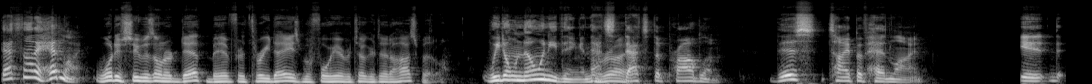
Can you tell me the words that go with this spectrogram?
that's not a headline. What if she was on her deathbed for three days before he ever took her to the hospital? We don't know anything, and that's Right. that's the problem. This type of headline. It,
